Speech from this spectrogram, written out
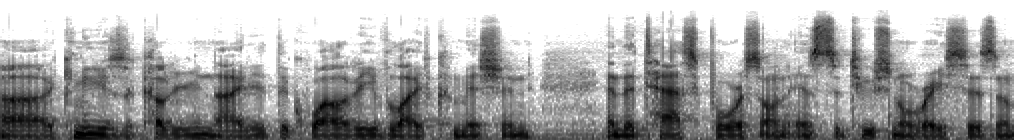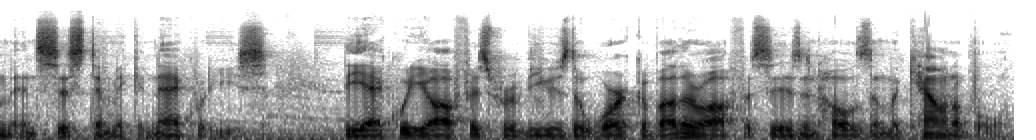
uh, Communities of Color United, the Quality of Life Commission, and the Task Force on Institutional Racism and Systemic Inequities. The Equity Office reviews the work of other offices and holds them accountable.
